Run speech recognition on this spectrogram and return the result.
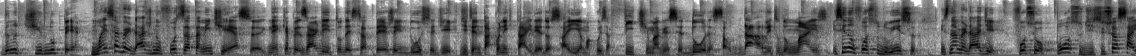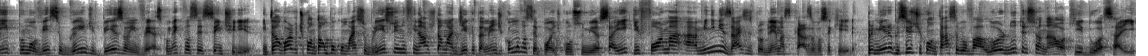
dando tiro no pé. Mas se a verdade não fosse exatamente essa, né, que apesar de toda a estratégia da indústria de, de tentar conectar a ideia do açaí a uma coisa fit, emagrecedora, saudável e tudo mais, e se não fosse tudo isso, e se na verdade fosse o oposto disso, e se o açaí promovesse o ganho de peso ao invés, como é que você se sentiria? Então agora eu vou te contar um pouco mais sobre isso e no final te dar uma dica também de como você pode consumir açaí de forma a minimizar esses problemas caso você queira. Primeiro eu preciso te contar sobre o valor nutricional aqui do açaí.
